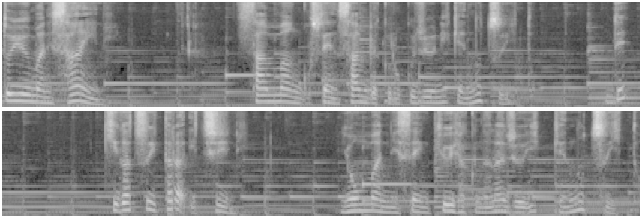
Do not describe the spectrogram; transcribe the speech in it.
という間に3位に。3万5362件のツイート。で気がついたら1位に。4万2971件のツイート。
